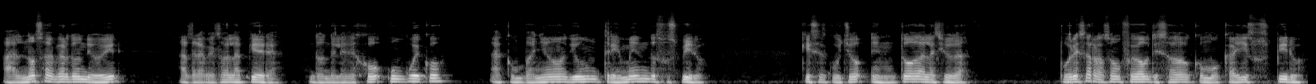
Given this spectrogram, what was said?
Al no saber dónde huir, atravesó la piedra, donde le dejó un hueco acompañado de un tremendo suspiro que se escuchó en toda la ciudad. Por esa razón fue bautizado como calle Suspiro.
